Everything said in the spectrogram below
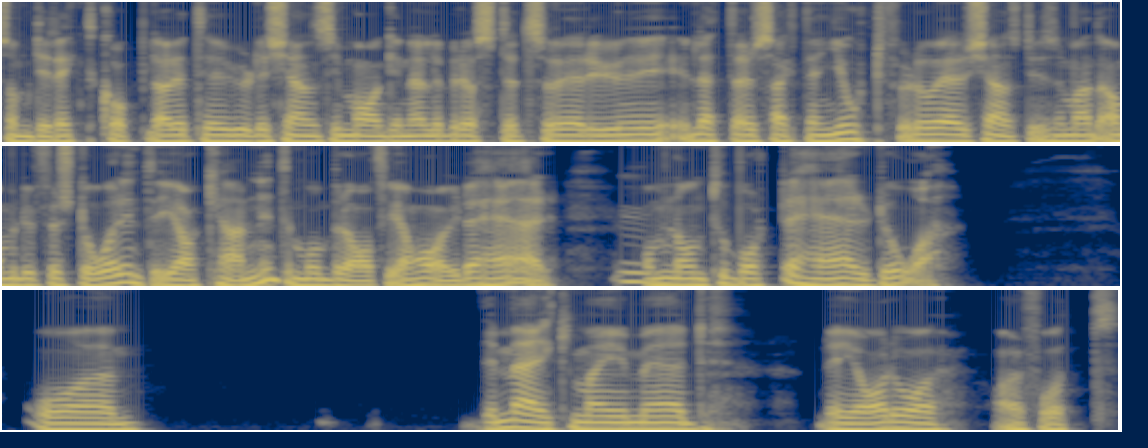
som direkt kopplade till hur det känns i magen eller bröstet så är det ju lättare sagt än gjort. För då är känns det som att ja, men du förstår inte, jag kan inte må bra för jag har ju det här. Mm. Om någon tog bort det här då. Och Det märker man ju med det jag då har fått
